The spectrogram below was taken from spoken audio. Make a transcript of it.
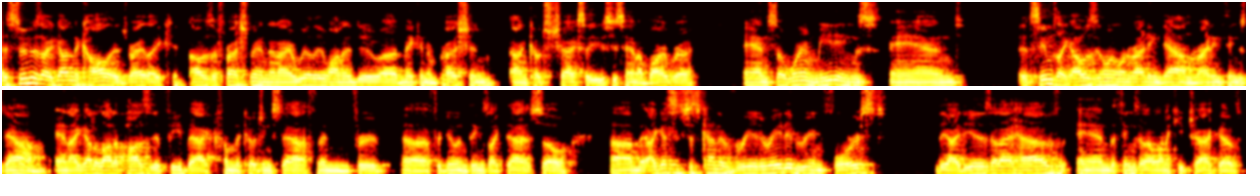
as soon as I got into college, right? Like I was a freshman and I really wanted to uh, make an impression on Coach Checketts at UC Santa Barbara. And so we're in meetings and it seems like I was the only one writing down, writing things down. And I got a lot of positive feedback from the coaching staff and for, uh, for doing things like that. So, um, I guess it's just kind of reiterated, reinforced the ideas that I have and the things that I want to keep track of.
